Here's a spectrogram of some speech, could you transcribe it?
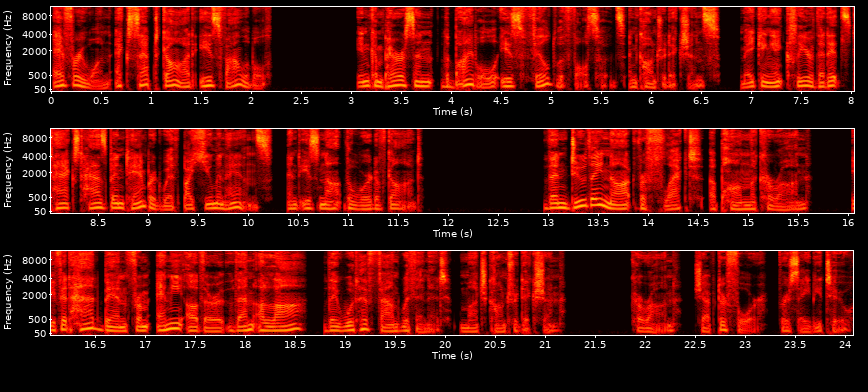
everyone except God is fallible. In comparison, the Bible is filled with falsehoods and contradictions, making it clear that its text has been tampered with by human hands and is not the Word of God. Then do they not reflect upon the Quran? If it had been from any other than Allah, they would have found within it much contradiction. Quran, chapter 4, verse 82.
